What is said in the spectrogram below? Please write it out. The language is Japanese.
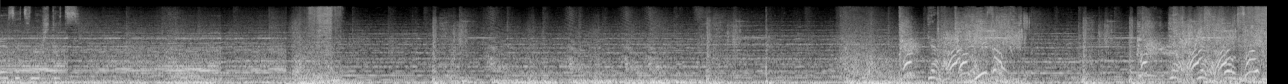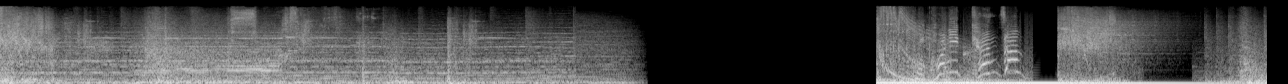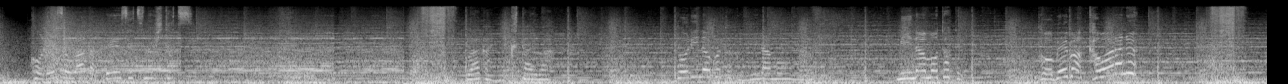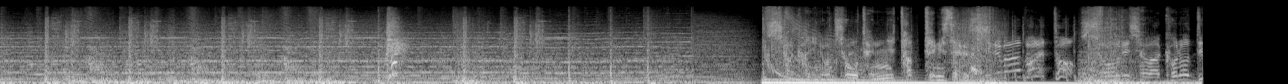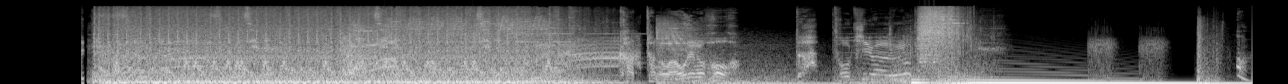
伝説の一つ。我が肉体は鳥のごとく水面を舞う源て飛べば変わらぬ!社会の頂点に立ってみせる。シルバーバレット!勝利者はこの勝ったのは俺の方。時は動く。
